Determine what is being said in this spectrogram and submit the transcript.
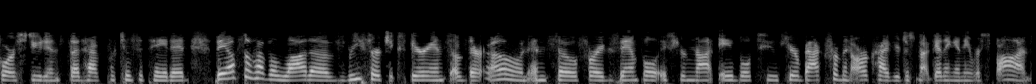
for students that have participated, they also have a lot of research experience of their own. And so, for example, if you're not able to hear back from an archive, you're just not getting any response.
